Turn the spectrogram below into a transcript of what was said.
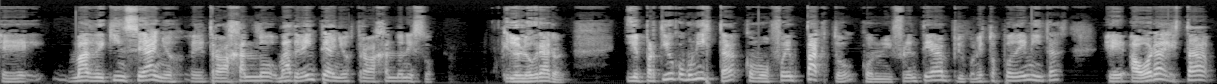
Eh, más de 15 años eh, trabajando, más de 20 años trabajando en eso. Y lo lograron. Y el Partido Comunista, como fue en pacto con el Frente Amplio, con estos podemitas, eh, ahora está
